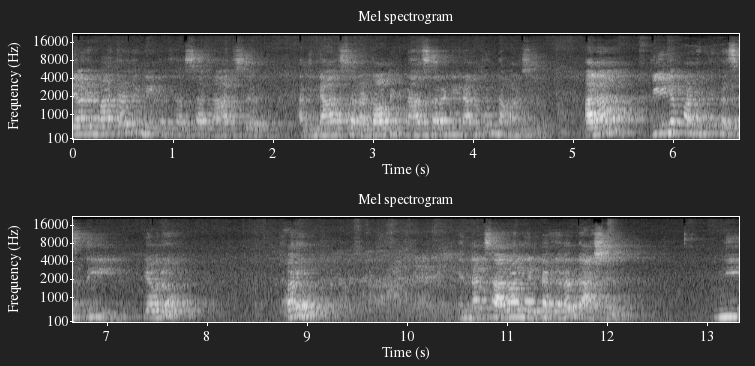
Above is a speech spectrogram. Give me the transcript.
ఎవరైనా మాట్లాడితే నేను "సార్, నాది సార్ అది నా సార్ ఆ టాపిక్ నా సార్ అని నేను అనుకున్నా మనసులో. అలా వీణ పాటలకు ప్రసిద్ధి ఎవరు? ఎవరు? ఇందాక సార్ వాళ్ళు చెప్పారు కదా దాశరథి. నీ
